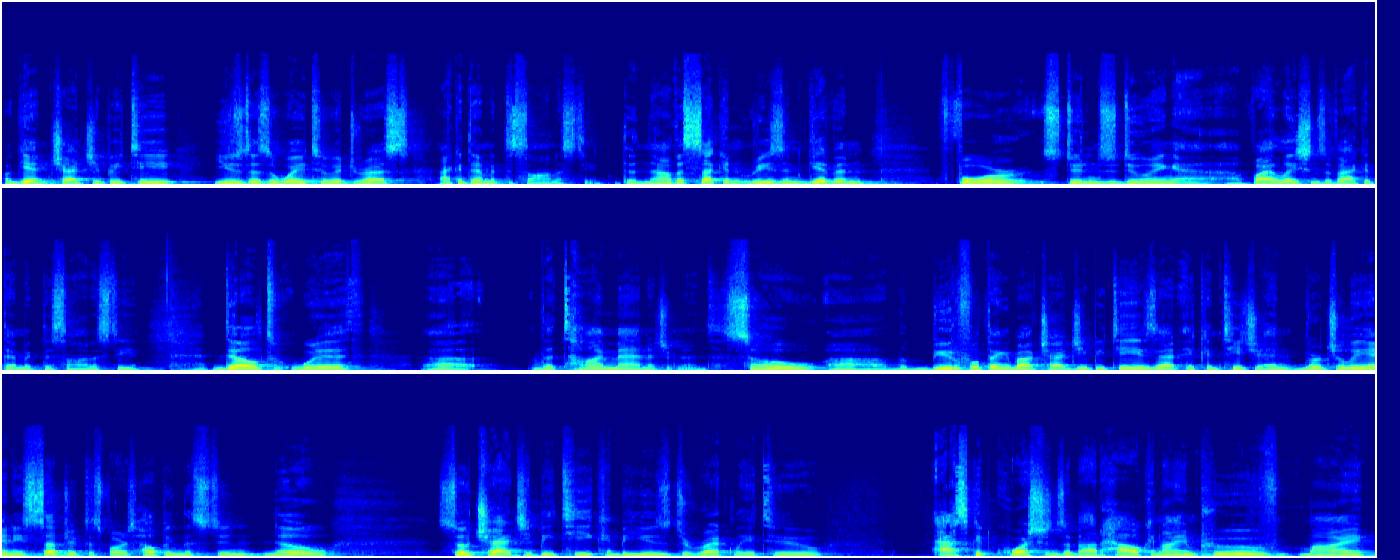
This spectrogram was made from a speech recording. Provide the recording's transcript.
again, ChatGPT used as a way to address academic dishonesty. Now, the second reason given for students doing uh, violations of academic dishonesty dealt with uh, the time management. So uh, the beautiful thing about ChatGPT is that it can teach and virtually any subject as far as helping the student know. So ChatGPT can be used directly to ask it questions about how can I improve my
